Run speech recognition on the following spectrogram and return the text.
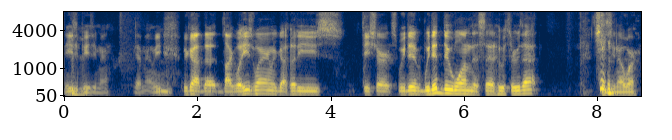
Easy Mhm. peasy, man. Yeah, man. We Mm. we got the like what he's wearing, we've got hoodies, t-shirts. We did we did do one that said who threw that. You know where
